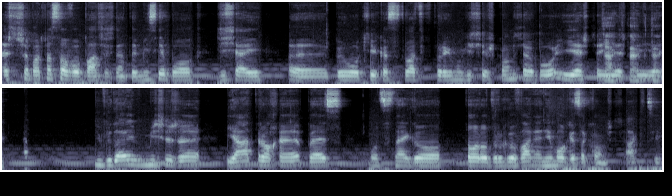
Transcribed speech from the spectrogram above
też trzeba czasowo patrzeć na tę misję, bo dzisiaj e, było kilka sytuacji, w których mogliście już kończyć, ale było i jeszcze, Tak, i jeszcze, tak, i tak. jeszcze. I wydaje mi się, że ja trochę bez mocnego toru drugowania nie mogę zakończyć akcji.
